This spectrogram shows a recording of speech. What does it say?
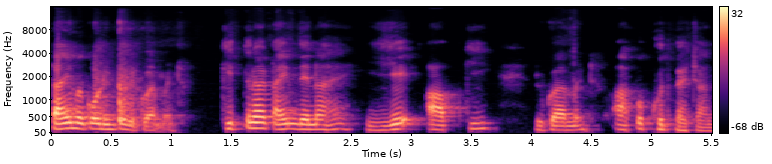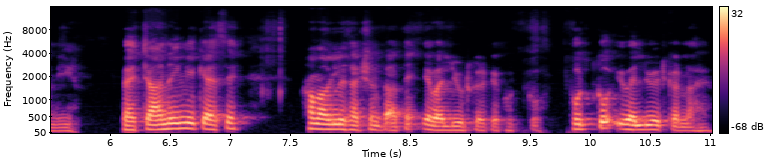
टाइम अकॉर्डिंग टू रिक्वायरमेंट कितना टाइम देना है, ये आपकी रिक्वायरमेंट आपको खुद पहचाननी है। पहचानेंगे कैसे? हम अगले सेक्शन पे आते हैं एवेल्यूट करके खुद को। खुद को इवेल्यूएट करना है।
